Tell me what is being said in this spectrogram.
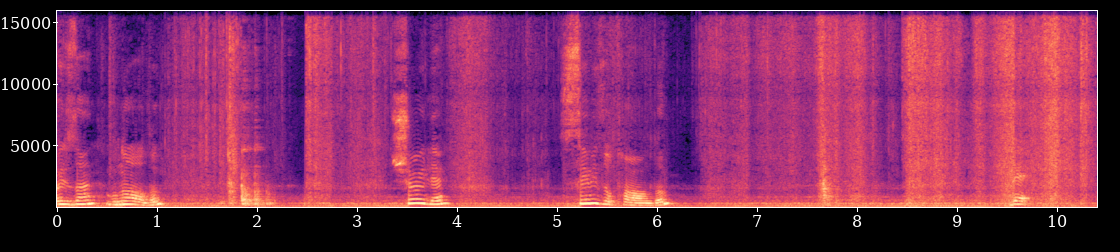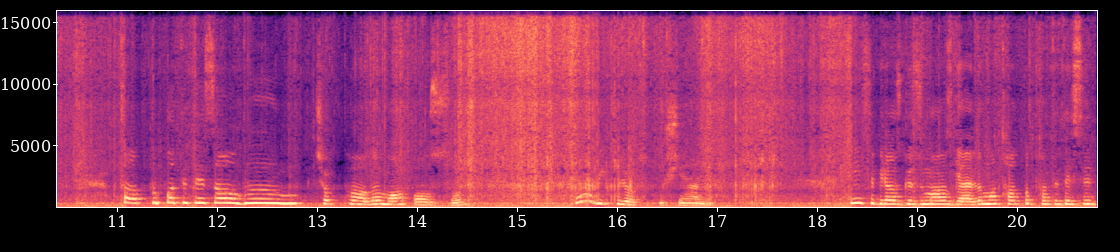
O yüzden bunu aldım. Şöyle semizotu aldım. Ve tatlı patates aldım. Çok pahalı ama olsun. Bu bir kilo tutmuş yani. Neyse biraz gözüme az geldi ama tatlı patatesi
